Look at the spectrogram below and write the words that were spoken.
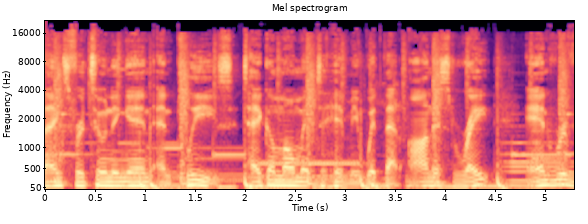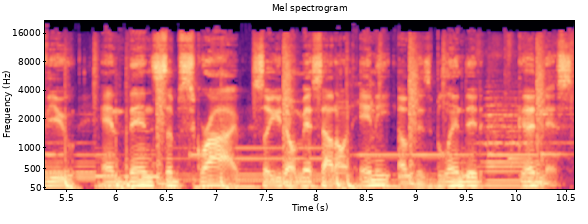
Thanks for tuning in, and please take a moment to hit me with that honest rate and review, and then subscribe so you don't miss out on any of this blended goodness.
